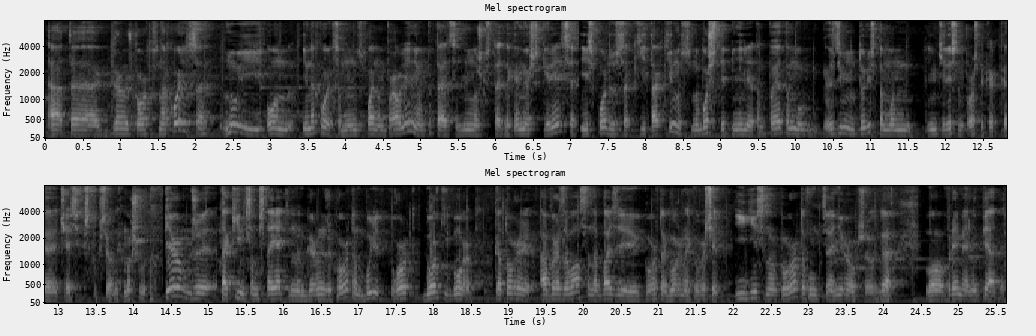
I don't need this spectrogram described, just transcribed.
от э, горных курортов находится. Ну и он и находится в муниципальном управлении. Он пытается немножко встать на коммерческие рельсы и используются какие-то активности, но в большей степени летом. Поэтому зимним туристам он интересен просто как э, часть экскурсионных маршрутов. Первым же таким самостоятельным горным курортом будет курорт Горький город, который образовался на базе курорта Горная Карусель. Единственного курорта, функционировавшего да, во время Олимпиады.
